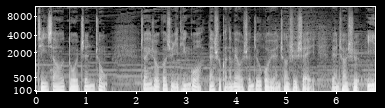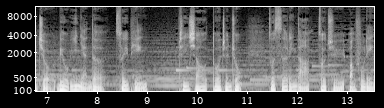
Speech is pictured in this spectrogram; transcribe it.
今宵多珍重》。这样一首歌曲你听过，但是可能没有深究过原唱是谁。原唱是一九六一年的崔萍，《今宵多珍重》，作词林达，作曲王福林。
